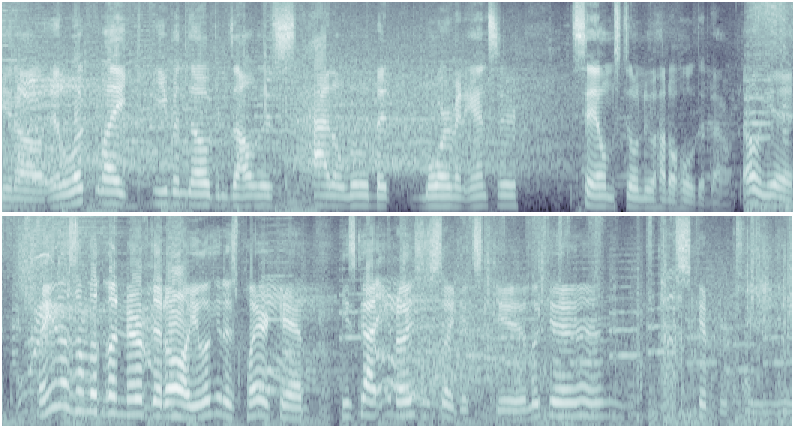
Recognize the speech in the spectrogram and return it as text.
you know, it looked like even though Gonzales had a little bit more of an answer, Salem still knew how to hold it down. Oh yeah, and he doesn't look unnerved at all. You look at his player cam; he's got, you know, he's just like it's Gilligan, Skipper two.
